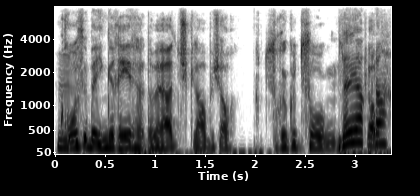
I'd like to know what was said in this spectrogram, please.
Hm. groß über ihn geredet hat. Aber er hat sich, glaube ich, auch zurückgezogen. Ja, ja, glaub, klar,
